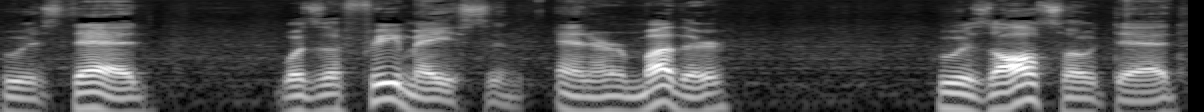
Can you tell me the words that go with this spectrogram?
who is dead, was a Freemason, and her mother, who is also dead,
